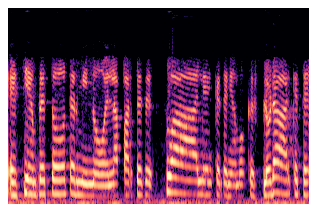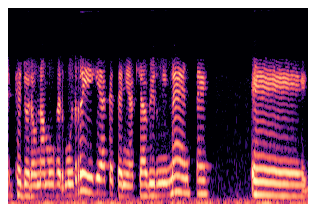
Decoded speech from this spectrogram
eh, siempre todo terminó en la parte sexual, en que teníamos que explorar, que, que yo era una mujer muy rígida, que tenía que abrir mi mente. Eh,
